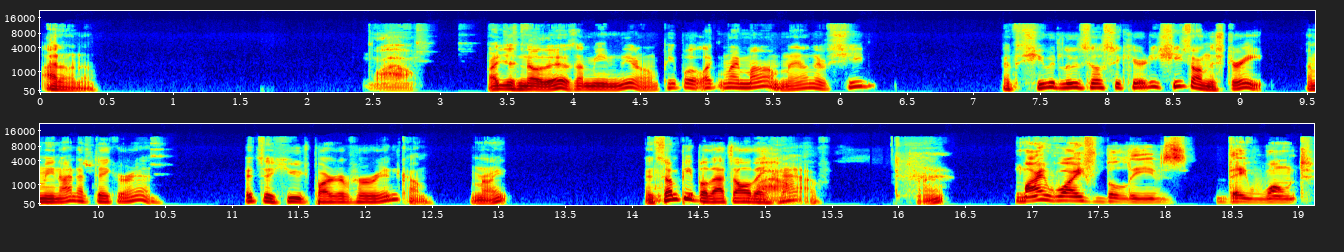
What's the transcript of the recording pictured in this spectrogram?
I don't know. Wow. I just know this. I mean, you know, people like my mom, man. If she, if she would lose Social Security, she's on the street. I mean, I'd have to take her in. It's a huge part of her income, right? And some people, that's all they Wow. have. My wife believes they won't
